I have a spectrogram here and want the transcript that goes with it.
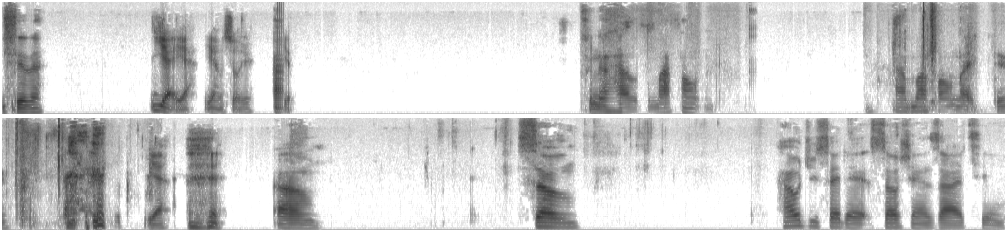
You see that? Yeah, yeah, yeah. I'm still here. Ah. Yep. You know how my phone, how my phone like to. Yeah. um. So, how would you say that social anxiety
